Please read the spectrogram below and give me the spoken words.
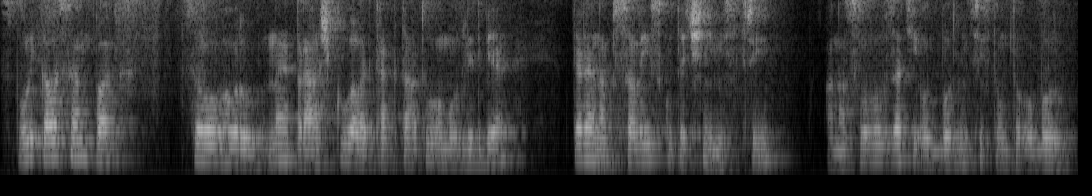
Spolikal jsem pak celou horu ne prášku, ale traktátu o modlitbě, které napsali skuteční mistři a na slovo vzatí odborníci v tomto oboru.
